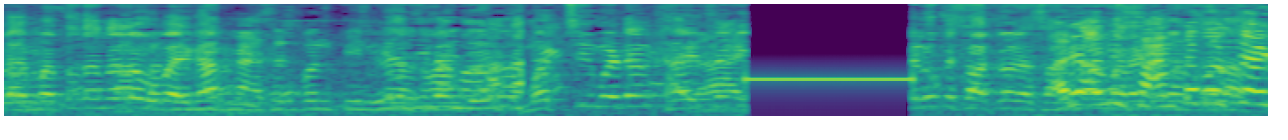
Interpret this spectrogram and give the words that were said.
काय मतदानाला उभा आहे का? मच्छी मटन खायचं लोक साखर अरे आम्ही शांत बसतोय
